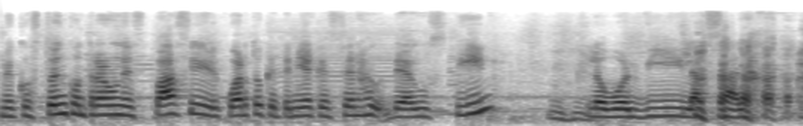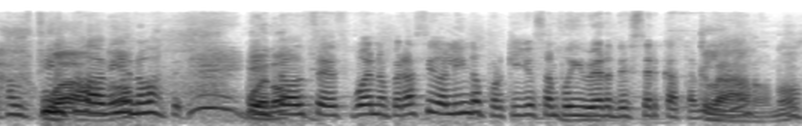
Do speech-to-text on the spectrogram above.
Me costó encontrar un espacio y el cuarto que tenía que ser de Agustín, lo volví la sala. Agustín todavía no. Entonces, bueno, pero ha sido lindo porque ellos han podido ver de cerca también. Claro, ¿no?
